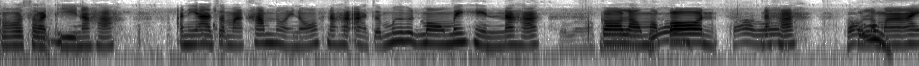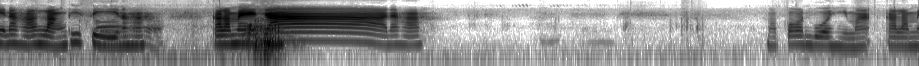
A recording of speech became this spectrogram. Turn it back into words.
ก็สวัสดีนะคะ อันนี้อาจจะมาค่ำหน่อยเนาะนะคะ อาจจะมืดมองไม่เห็นนะคะ ก็เรามาป้อนนะคะผลไม้นะคะ หลังที่สี่นะคะกาละแมจ้านะคะ มาป้อนบัวหิมะกาละแม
